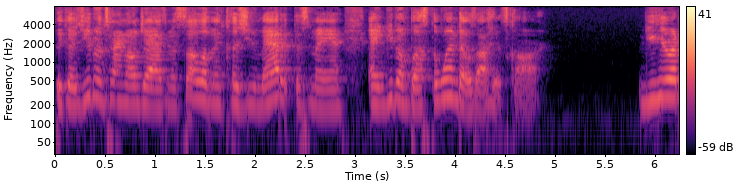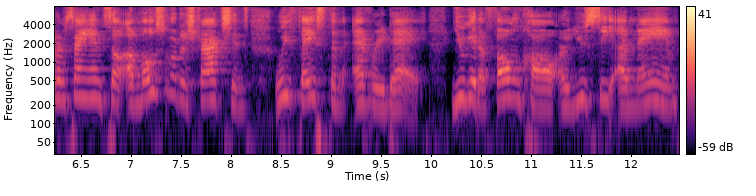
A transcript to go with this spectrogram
because you don't turn on Jazmine Sullivan because you mad at this man and you don't bust the windows out his car. You hear what I'm saying? So emotional distractions, we face them every day. You get a phone call or you see a name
